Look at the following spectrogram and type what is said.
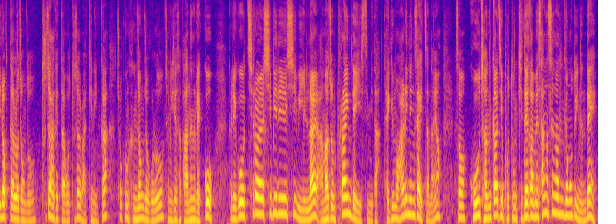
1억 달러 정도 투자하겠다고 투자를 밝히니까 조금 긍정적으로 증시에서 반응을 했고 그리고 7월 11일, 12일 날 아마존 프라임데이 있습니다. 대규모 할인 행사 있잖아요. 그래서 그 전까지 보통 기대감에 상승하는 경우도 있는데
